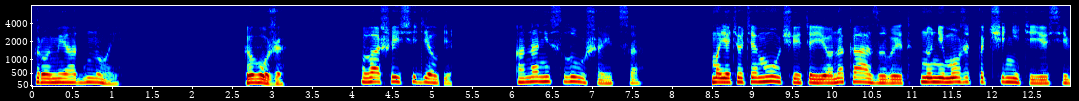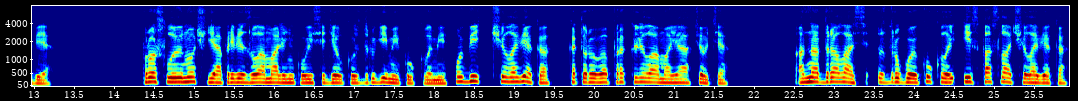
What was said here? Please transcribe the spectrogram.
кроме одной. Кого же? Вашей сиделки. Она не слушается. Моя тетя мучает ее, наказывает, но не может подчинить ее себе. Прошлую ночь я привезла маленькую сиделку с другими куклами убить человека, которого прокляла моя тетя. Она дралась с другой куклой и спасла человека.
